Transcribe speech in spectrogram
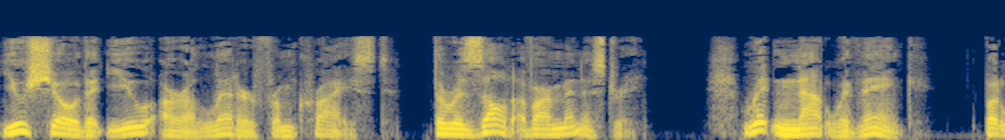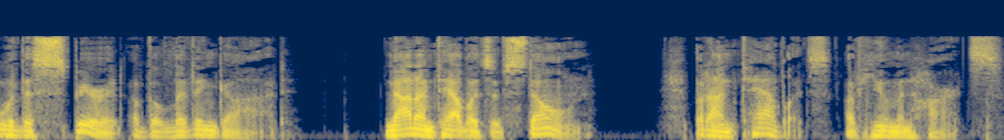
You show that you are a letter from Christ the result of our ministry written not with ink but with the spirit of the living god not on tablets of stone but on tablets of human hearts.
